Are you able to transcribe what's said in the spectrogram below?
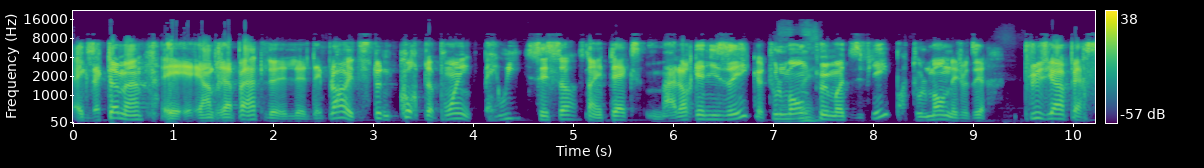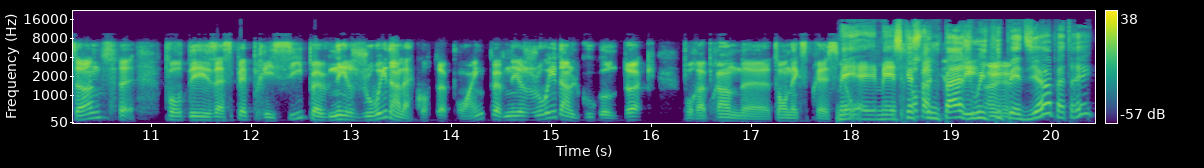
Exactement. Et, et André Pat le, le déplore c'est une courte pointe. Ben oui, c'est ça. C'est un texte mal organisé que tout le monde Oui. peut modifier. Pas tout le monde, mais je veux dire, plusieurs personnes, pour des aspects précis, peuvent venir jouer dans la courte pointe, peuvent venir jouer dans le Google Doc, pour reprendre euh, ton expression. Mais, mais est-ce que c'est une page un- Wikipédia, Patrick?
